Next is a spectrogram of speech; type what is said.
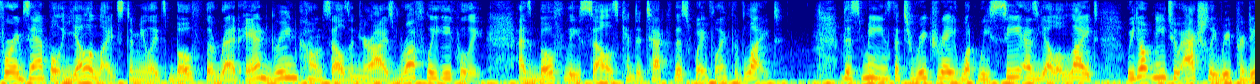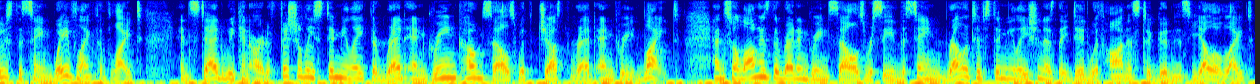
For example, yellow light stimulates both the red and green cone cells in your eyes roughly equally, as both these cells can detect this wavelength of light. This means that to recreate what we see as yellow light, we don't need to actually reproduce the same wavelength of light. Instead, we can artificially stimulate the red and green cone cells with just red and green light. And so long as the red and green cells receive the same relative stimulation as they did with honest-to-goodness yellow light,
